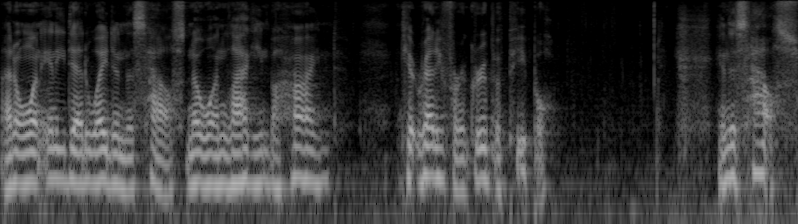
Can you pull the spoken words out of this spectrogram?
I don't want any dead weight in this house, no one lagging behind. Get ready for a group of people in this house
